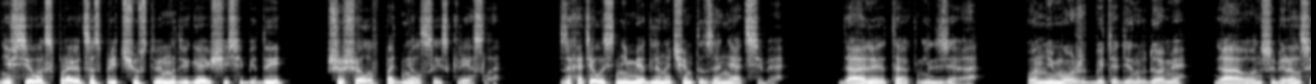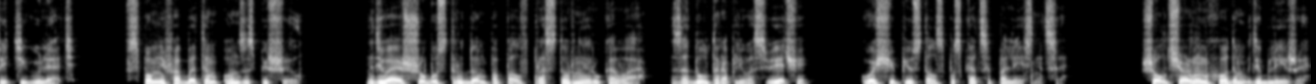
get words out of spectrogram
Не в силах справиться с предчувствием надвигающейся беды, Шишелов поднялся из кресла. Захотелось немедленно чем-то занять себя. Далее так нельзя. Он не может быть один в доме. Да, он собирался идти гулять. Вспомнив об этом, он заспешил. Надевая шубу, с трудом попал в просторные рукава, задул торопливо свечи, ощупью стал спускаться по лестнице. Шел черным ходом, где ближе.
